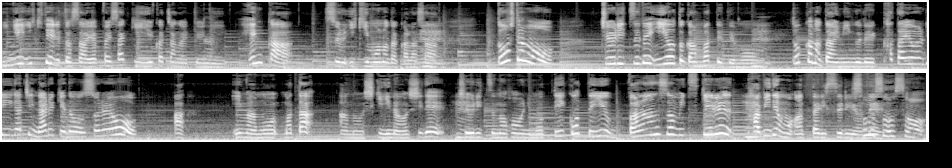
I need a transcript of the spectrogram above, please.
人間生きてるとさやっぱりさっきゆかちゃんが言ったように変化する生き物だからさ、どうしても中立でいようと頑張ってても、うん。どっかのタイミングで偏りがちになるけどそれをあ今もまたあの仕切り直しでうん。中立の方に持っていこうっていうバランスを見つける旅でもあったりするよね、そうそうそ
